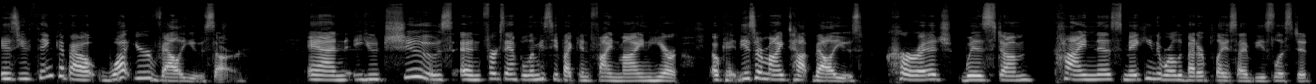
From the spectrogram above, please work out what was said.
is you think about what your values are and you choose and for example let me see if i can find mine here. Okay these are my top values courage wisdom kindness making the world a better place. I have these listed.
